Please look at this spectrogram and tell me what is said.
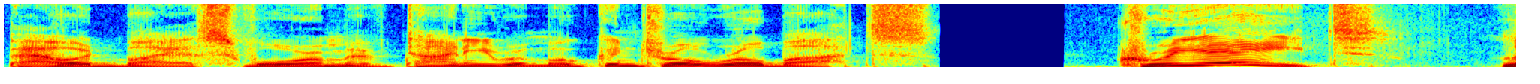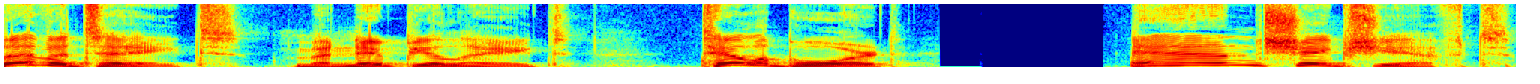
powered by a swarm of tiny remote control robots. Create, levitate, manipulate, teleport, and shapeshift.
